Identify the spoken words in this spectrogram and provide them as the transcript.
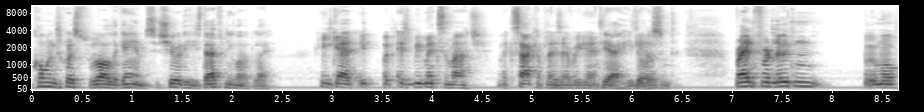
coming to Christmas with all the games? Surely he's definitely going to play. He'll get it, but it'll be mix and match. Like Saka plays every game. Yeah, he does. doesn't. Brentford, Luton, Boomo.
